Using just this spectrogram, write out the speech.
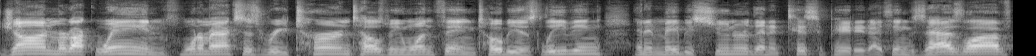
John Murdoch Wayne, Warner Max's return tells me one thing Toby is leaving, and it may be sooner than anticipated. I think Zaslav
